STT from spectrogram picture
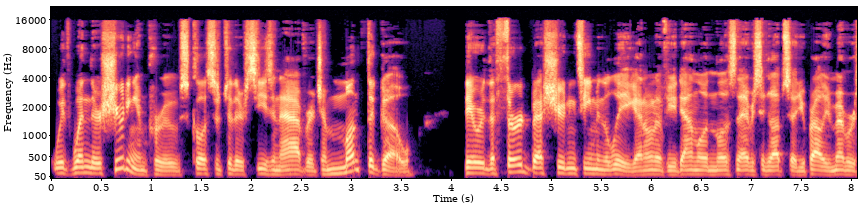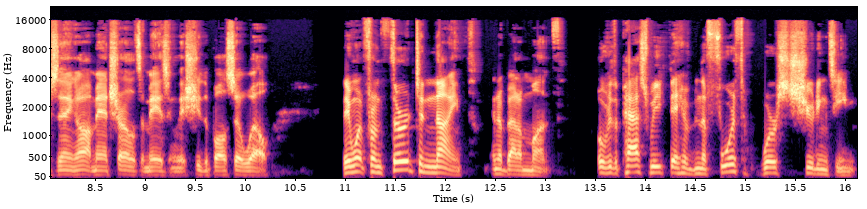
with when their shooting improves closer to their season average. A month ago, they were the third best shooting team in the league. I don't know if you download and listen to every single episode. You probably remember saying, oh man, Charlotte's amazing. They shoot the ball so well. They went from third to ninth in about a month. Over the past week, they have been the fourth worst shooting team.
